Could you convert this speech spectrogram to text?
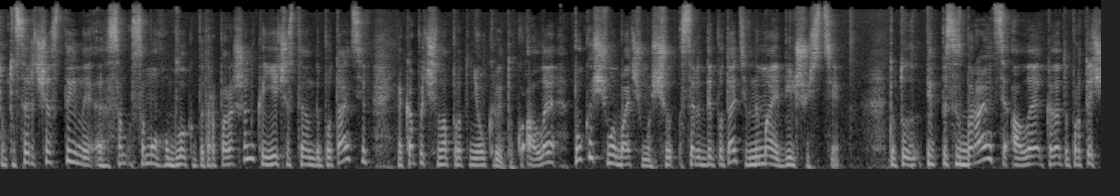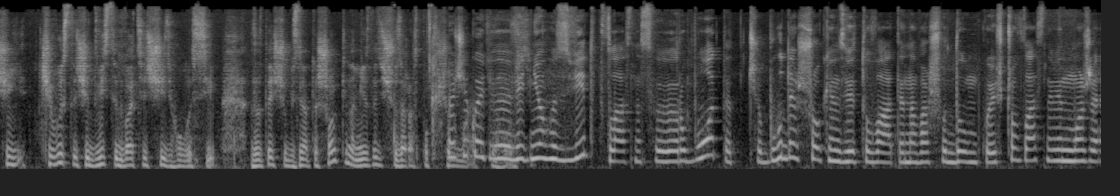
тобто серед частини е, сам, самого блоку Петра Порошенка є частина депутатів, яка почала проти нього критику. Але поки що ми бачимо, що серед депутатів немає більшості. Тобто підписи збираються, але казати про те, чи, чи вистачить 226 голосів за те, щоб зняти Шокіна, мені здається, що зараз поки що Очікують від нього звіт власне своєї роботи. Чи буде Шокін звітувати на вашу думку? І що власне він може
